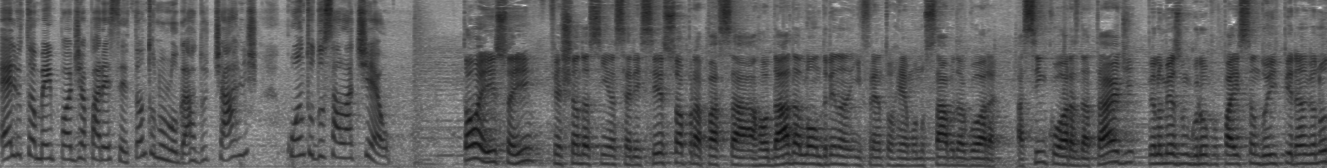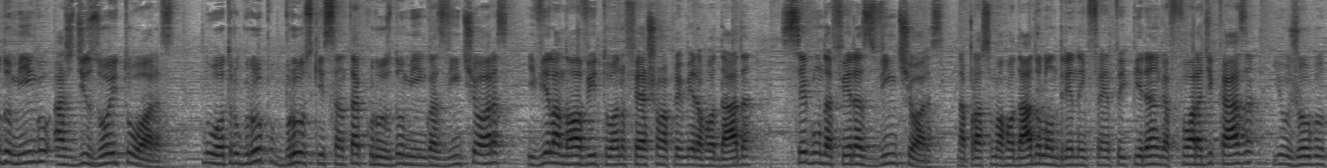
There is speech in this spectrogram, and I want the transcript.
Hélio também pode aparecer tanto no lugar do Charles quanto do Salatiel. Então é isso aí, fechando assim a Série C, só para passar a rodada, Londrina enfrenta o Remo no sábado agora às 5 horas da tarde, pelo mesmo grupo Paysandu e Piranga no domingo às 18 horas. No outro grupo, Brusque e Santa Cruz domingo às 20 horas e Vila Nova e Ituano fecham a primeira rodada segunda-feira às 20 horas. Na próxima rodada, o Londrina enfrenta o Ipiranga fora de casa e o jogo,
